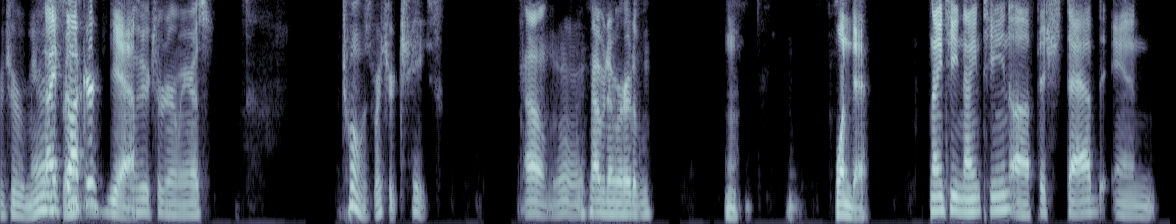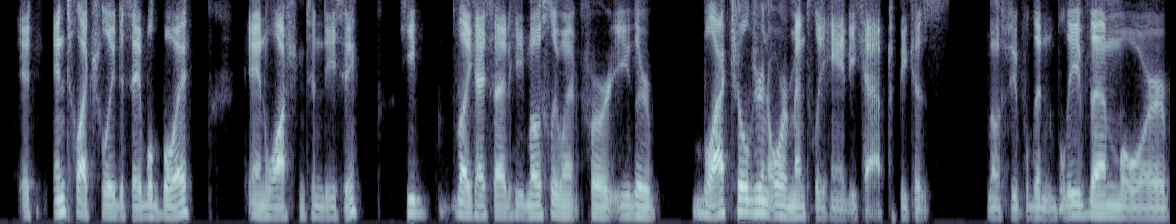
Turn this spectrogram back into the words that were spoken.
Richard Ramirez, Night right? Yeah, Richard Ramirez. which one was Richard Chase? Oh, mm, I've never heard of him. One day, 1919, a Fish stabbed an intellectually disabled boy in Washington D.C. He, like I said, he mostly went for either black children or mentally handicapped because most people didn't believe them or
